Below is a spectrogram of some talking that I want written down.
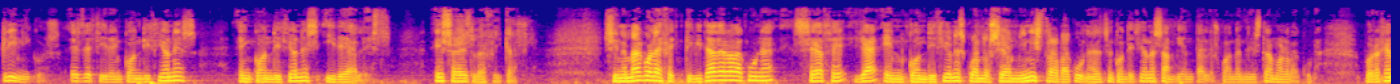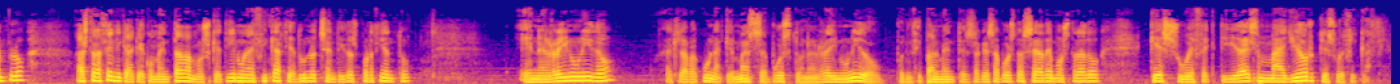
clínicos, es decir, en condiciones, en condiciones ideales. Esa es la eficacia. Sin embargo, la efectividad de la vacuna se hace ya en condiciones cuando se administra la vacuna, es en condiciones ambientales, cuando administramos la vacuna. Por ejemplo, AstraZeneca, que comentábamos que tiene una eficacia de un 82%, en el Reino Unido, es la vacuna que más se ha puesto en el Reino Unido, principalmente esa que se ha puesto, se ha demostrado que su efectividad es mayor que su eficacia.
